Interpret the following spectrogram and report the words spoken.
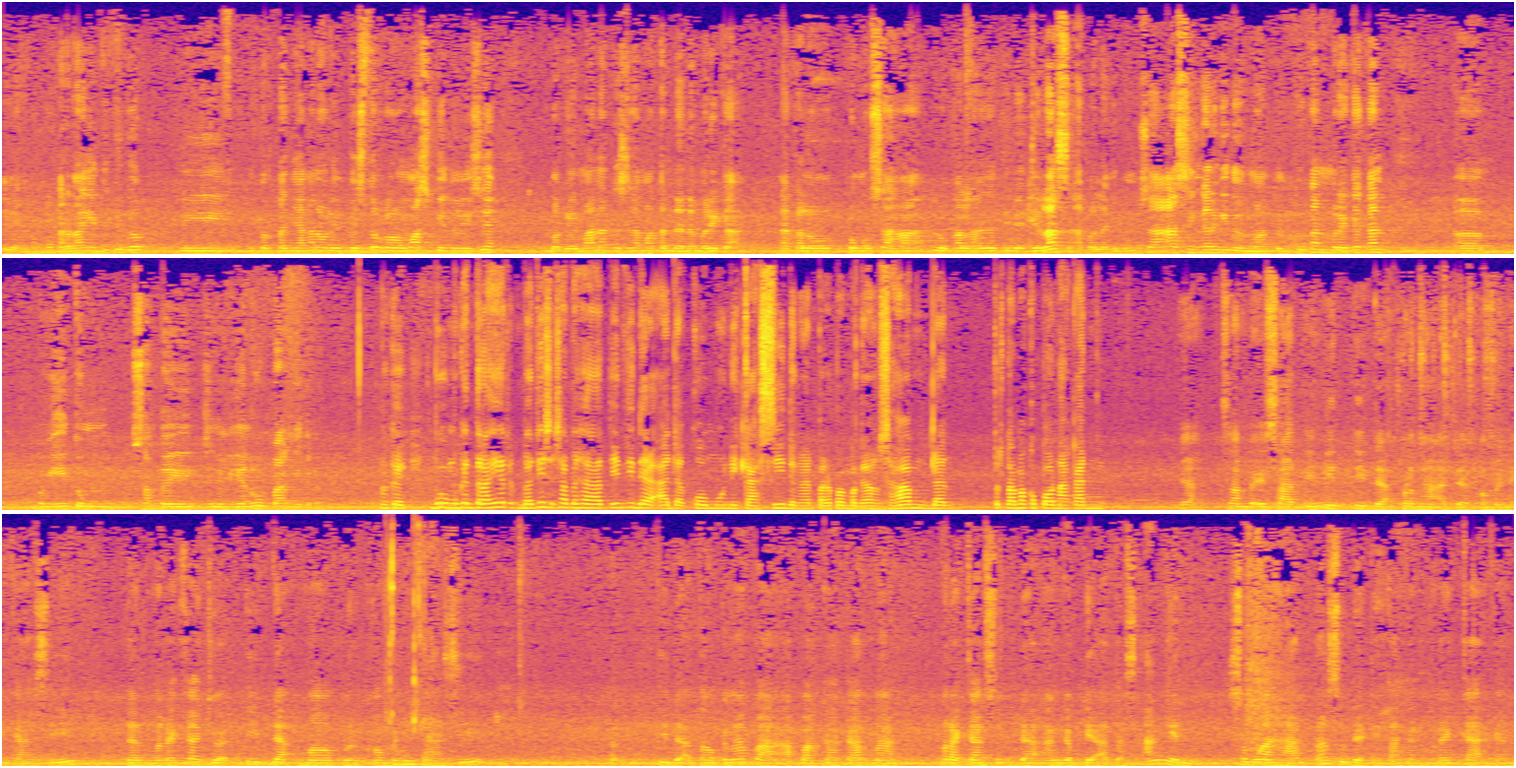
Iya, karena itu juga di, dipertanyakan oleh investor kalau masuk ke Indonesia bagaimana keselamatan dana mereka. Nah kalau pengusaha lokal saja tidak jelas, apalagi pengusaha asing kan gitu, memang tentu kan mereka kan eh, menghitung sampai sedemikian rupa gitu kan. Oke, Bu, mungkin terakhir berarti sampai saat ini tidak ada komunikasi dengan para pemegang saham dan terutama keponakan Ya, sampai saat ini tidak pernah ada komunikasi dan mereka juga tidak mau berkomunikasi. Tidak tahu kenapa, apakah karena mereka sudah anggap di atas angin, semua harta sudah di tangan mereka kan.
